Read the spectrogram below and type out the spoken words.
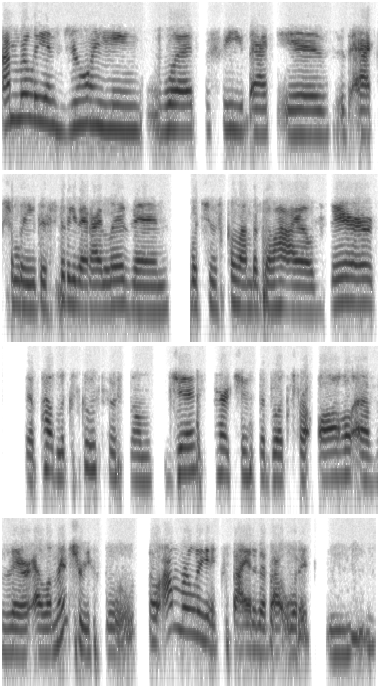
I'm really enjoying what the feedback is. Is actually the city that I live in, which is Columbus, Ohio. Their the public school system just purchased the books for all of their elementary schools. So I'm really excited about what it means.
